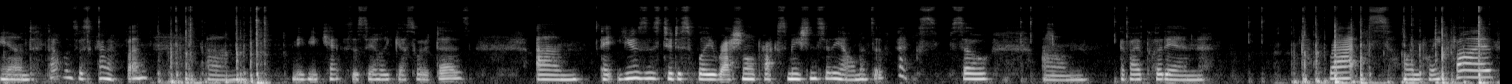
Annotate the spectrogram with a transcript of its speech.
And that one's just kind of fun. Um, maybe you can't necessarily guess what it does. Um, it uses to display rational approximations to the elements of x. So um, if I put in rats 1.5,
